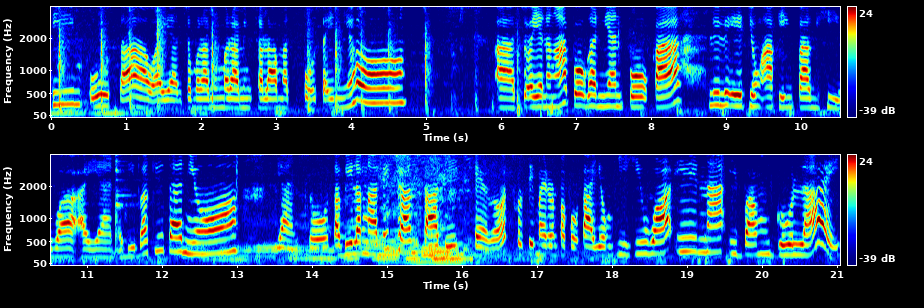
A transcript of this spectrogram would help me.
Team Utaw. Ayan. So, maraming maraming salamat po sa inyo. At so, ayan na nga po. Ganyan po ka liliit yung aking paghiwa. Ayan. O, diba kita nyo? Yan. So, tabi lang natin dyan sa ating carrots kasi mayroon pa po tayong hihiwain na ibang gulay.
